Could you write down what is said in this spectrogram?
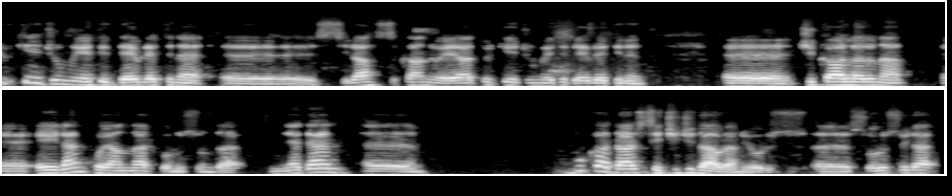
Türkiye Cumhuriyeti Devleti'ne silah sıkan veya Türkiye Cumhuriyeti Devleti'nin çıkarlarına eylem koyanlar konusunda neden bu kadar seçici davranıyoruz sorusuyla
